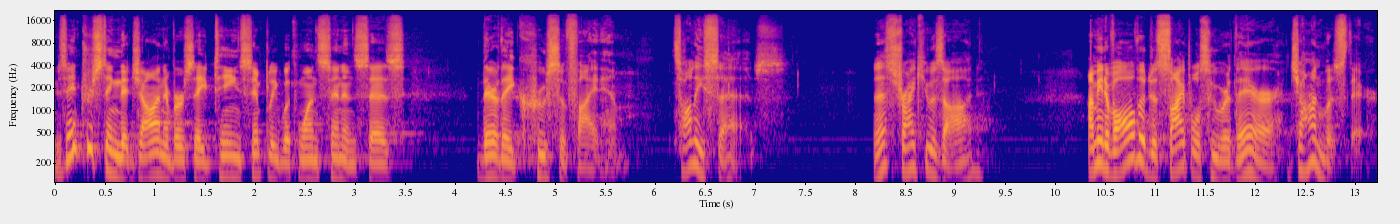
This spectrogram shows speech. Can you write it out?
It's interesting that John in verse 18, simply with one sentence, says, There they crucified him. That's all he says. Does that strike you as odd? I mean, of all the disciples who were there, John was there.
